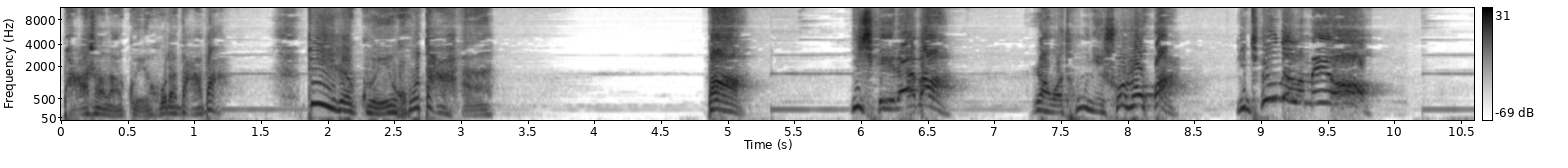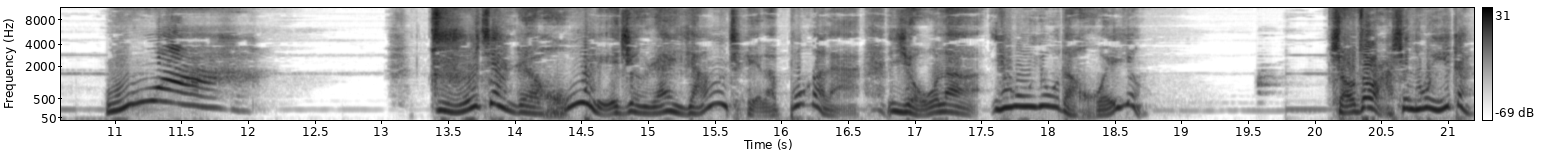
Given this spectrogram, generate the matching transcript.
爬上了鬼湖的大坝，对着鬼湖大喊：“爸，你起来吧，让我同你说说话，你听到了没有？”哇！只见这湖里竟然扬起了波澜，有了悠悠的回应。小邹啊，心头一震，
